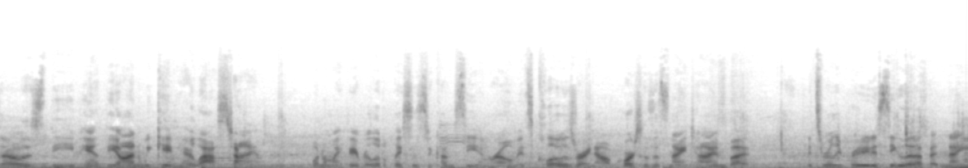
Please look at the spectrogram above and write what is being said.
So this is the Pantheon. We came here last time. One of my favorite little places to come see in Rome. It's closed right now, of course, because it's nighttime, but it's really pretty to see lit up at night.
